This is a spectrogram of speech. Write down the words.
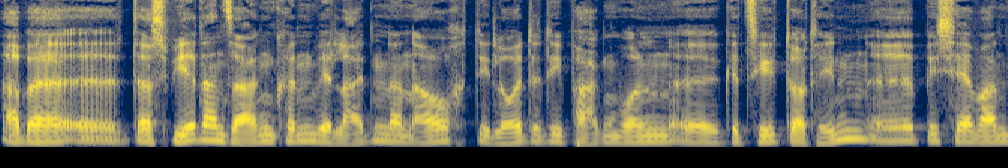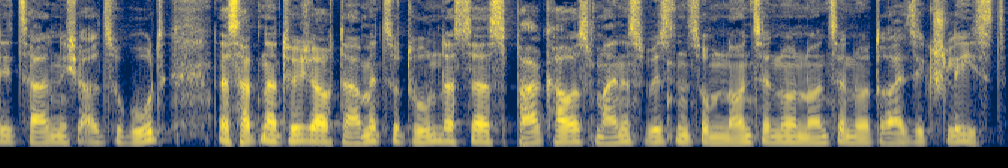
aber äh, dass wir dann sagen können, wir leiten dann auch die Leute, die parken wollen, äh, gezielt dorthin. Äh, bisher waren die Zahlen nicht allzu gut. Das hat natürlich auch damit zu tun, dass das Parkhaus Haus meines Wissens um 19 Uhr, 19.30 Uhr schließt.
